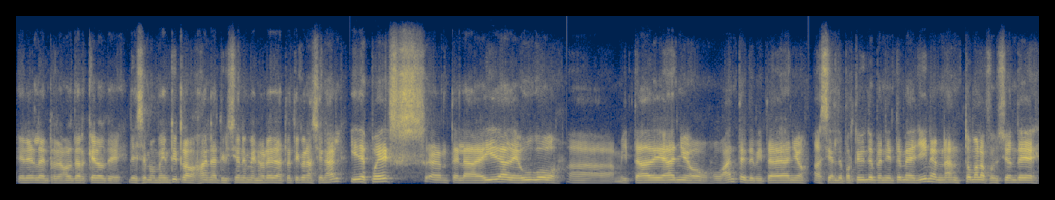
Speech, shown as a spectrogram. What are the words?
Era el entrenador de arqueros de, de ese momento y trabajaba en las divisiones menores de Atlético Nacional. Y después, ante la ida de Hugo a mitad de año o antes de mitad de año hacia el Deportivo Independiente Medellín, Hernán toma la función de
